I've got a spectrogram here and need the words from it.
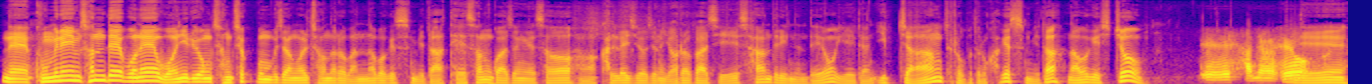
네, 국민의힘 선대본의 원희룡 정책본부장을 전화로 만나보겠습니다. 대선 과정에서 어, 갈래 지어지는 여러 가지 사안들이 있는데요. 이에 대한 입장 들어보도록 하겠습니다. 나와 계시죠? 네, 안녕하세요. 네,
